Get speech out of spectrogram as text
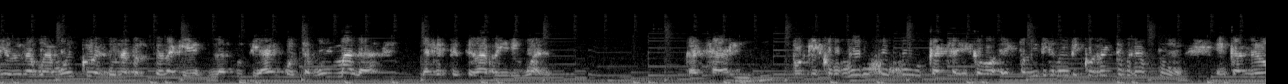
río de una hueá muy cruel de una persona que la sociedad encuentra muy mala, la gente se va a reír igual. ¿Cachai? Porque es como, uh, ¿cachai? Es como, es políticamente incorrecto, pero es En cambio,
